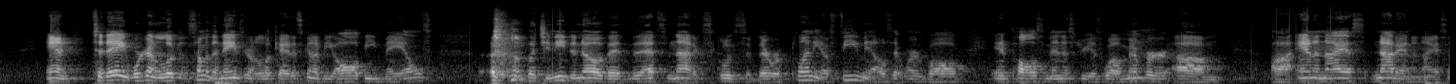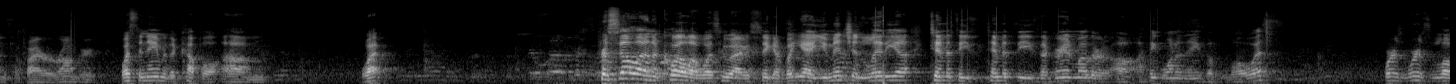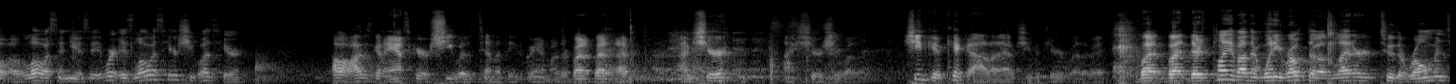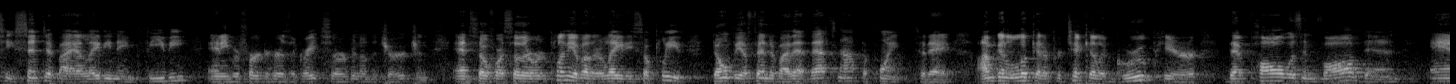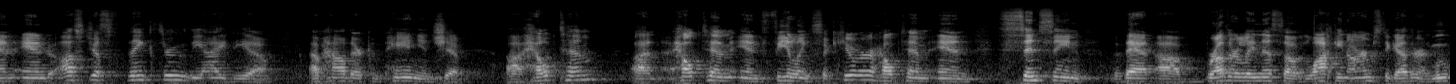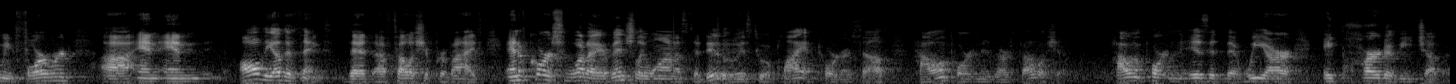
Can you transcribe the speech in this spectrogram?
And today we're going to look at some of the names we're going to look at. It's going to be all be males. but you need to know that that's not exclusive. There were plenty of females that were involved in Paul's ministry as well. Remember um, uh, Ananias, not Ananias and Sapphira, wrong group. What's the name of the couple? Um, what? Priscilla and Aquila was who I was thinking of. But yeah, you mentioned Lydia, Timothy's, Timothy's uh, grandmother, uh, I think one of the names of Lois. Where's, where's Lois? Lois and you. Where, is Lois here? She was here. Oh, I was going to ask her if she was Timothy's grandmother, but but I'm, I'm sure, I'm sure she wasn't. She'd get a kick out of that if she was here, by the way. But but there's plenty of other. When he wrote the letter to the Romans, he sent it by a lady named Phoebe, and he referred to her as a great servant of the church, and and so forth. So there were plenty of other ladies. So please don't be offended by that. That's not the point today. I'm going to look at a particular group here that Paul was involved in, and and us just think through the idea of how their companionship uh, helped him, uh, helped him in feeling secure, helped him in sensing that uh, brotherliness of locking arms together and moving forward, uh, and, and all the other things that uh, fellowship provides. And of course, what I eventually want us to do is to apply it toward ourselves. How important is our fellowship? How important is it that we are a part of each other?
